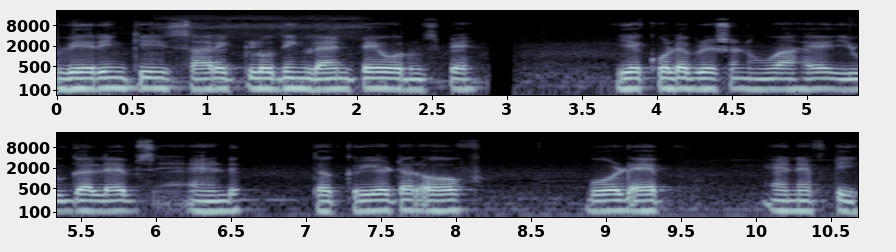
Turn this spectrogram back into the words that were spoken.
वेयरिंग की सारे क्लोथिंग लाइन पे और उस पर ये कोलेब्रेशन हुआ है Yuga Labs and the creator of Bored Ape NFT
